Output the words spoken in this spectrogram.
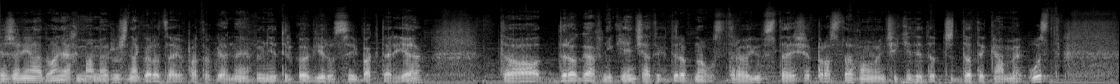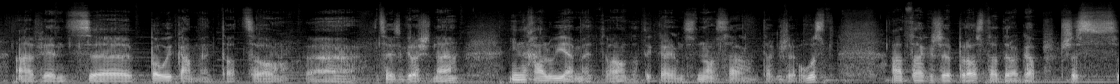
Jeżeli na dłoniach mamy różnego rodzaju patogeny, nie tylko wirusy i bakterie, to droga wniknięcia tych drobnoustrojów staje się prosta w momencie, kiedy do, dotykamy ust, a więc e, połykamy to, co, e, co jest groźne, inhalujemy to, dotykając nosa, także ust, a także prosta droga przez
